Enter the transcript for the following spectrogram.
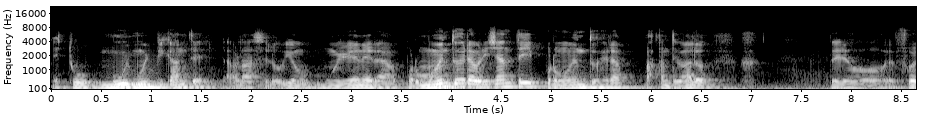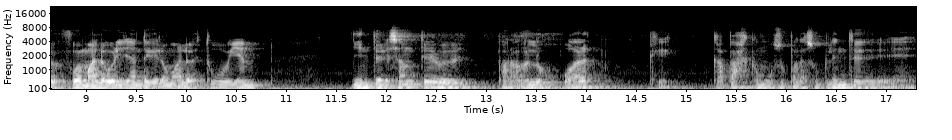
Estuvo muy muy picante, la verdad se lo vio muy bien, era por momentos era brillante y por momentos era bastante malo. Pero fue, fue más lo brillante que lo malo, estuvo bien. Interesante para verlo jugar, que capaz como su para suplente de,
